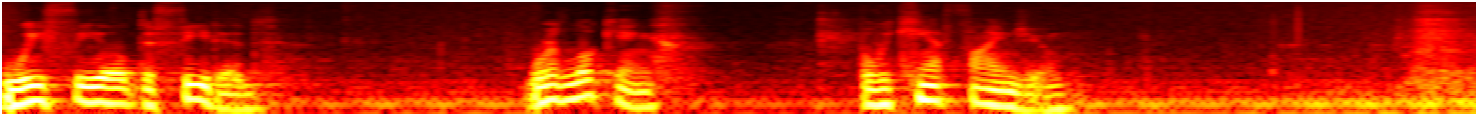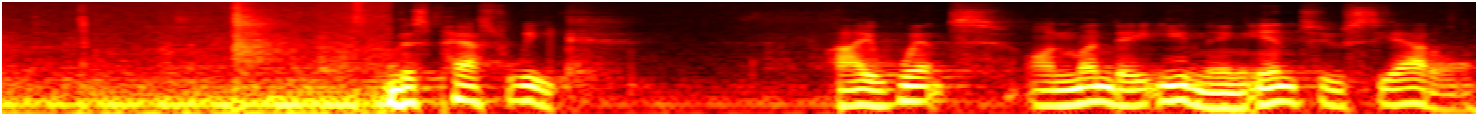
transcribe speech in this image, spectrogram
We feel defeated. We're looking but we can't find you. This past week, I went on Monday evening into Seattle,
